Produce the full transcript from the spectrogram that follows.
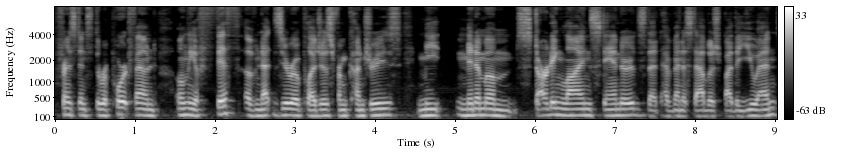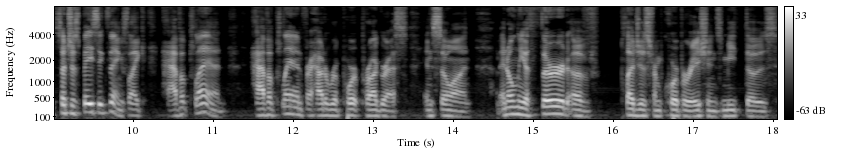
For instance, the report found only a fifth of net zero pledges from countries meet minimum starting line standards that have been established by the UN, such as basic things like have a plan, have a plan for how to report progress, and so on. And only a third of pledges from corporations meet those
